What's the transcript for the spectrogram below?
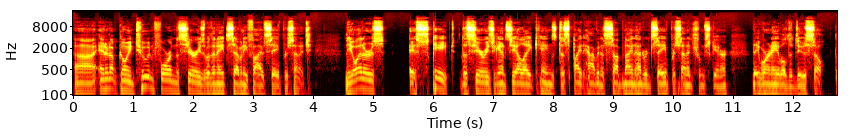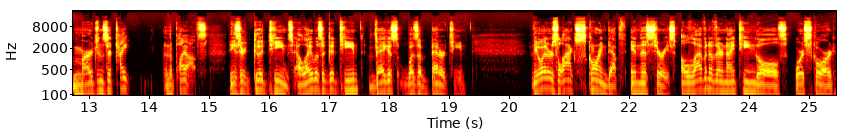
Uh, ended up going two and four in the series with an 875 save percentage. The Oilers escaped the series against the LA Kings despite having a sub 900 save percentage from Skinner. They weren't able to do so. The margins are tight in the playoffs. These are good teams. LA was a good team, Vegas was a better team. The Oilers lacked scoring depth in this series. 11 of their 19 goals were scored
